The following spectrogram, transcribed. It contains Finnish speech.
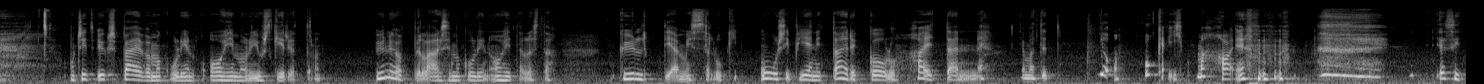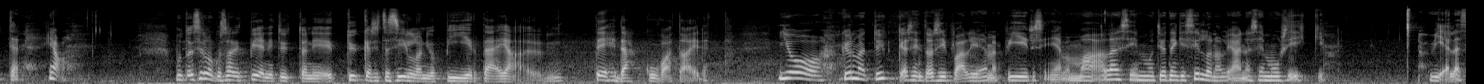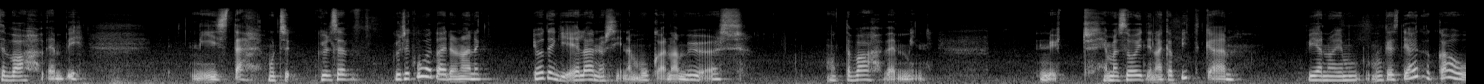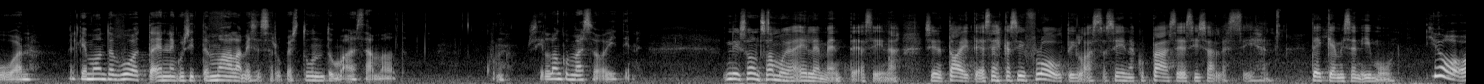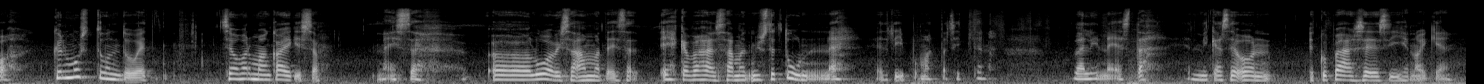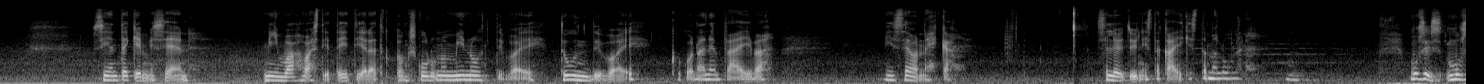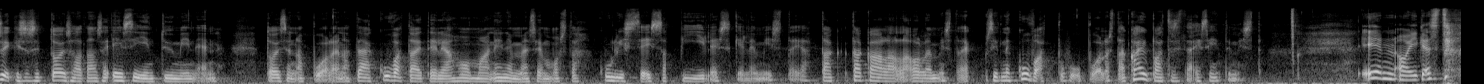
Mutta sitten yksi päivä mä kuulin ohi, mä olin just kirjoittanut ylioppilaisen, mä kuulin ohi tällaista kylttiä, missä luki uusi pieni taidekoulu, hae tänne. Ja mä ajattelin, että joo, okei, mä haen. ja sitten, joo. Mutta silloin kun sä olit pieni tyttö, niin tykkäsit sä silloin jo piirtää ja mm, tehdä kuvataidetta? Joo, kyllä mä tykkäsin tosi paljon ja mä piirsin ja mä maalasin, mutta jotenkin silloin oli aina se musiikki vielä se vahvempi niistä. Mutta kyllä, se, kyllä se kuvataide on aina jotenkin elänyt siinä mukana myös, mutta vahvemmin nyt. Ja mä soitin aika pitkään pianoa ja mun kesti aika kauan, melkein monta vuotta ennen kuin sitten maalaamisessa rupesi tuntumaan samalta kuin silloin kun mä soitin. Niin se on samoja elementtejä siinä, siinä taiteessa, ehkä siinä flow-tilassa, siinä kun pääsee sisälle siihen tekemisen imuun. Joo, kyllä musta tuntuu, että se on varmaan kaikissa näissä ö, luovissa ammateissa ehkä vähän sama, just se tunne, että riippumatta sitten välineestä, että mikä se on, että kun pääsee siihen oikein, siihen tekemiseen niin vahvasti, että ei tiedä, että onko kulunut minuutti vai tunti vai kokonainen päivä, niin se on ehkä, se löytyy niistä kaikista, mä luulen. Hmm. musiikissa sitten toisaalta on se esiintyminen toisena puolena. Tämä kuvataiteilijan homma on enemmän semmoista kulisseissa piileskelemistä ja taka-alalla olemista. Ja sitten ne kuvat puhuu puolestaan. Kaipaatte sitä esiintymistä? En oikeastaan.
